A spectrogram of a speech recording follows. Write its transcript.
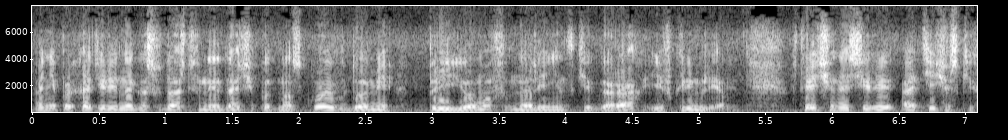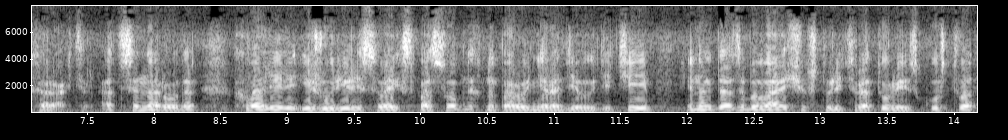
Они проходили на государственной даче под Москвой в доме приемов на Ленинских горах и в Кремле. Встречи носили отеческий характер. Отцы народа хвалили и журили своих способных, но порой нерадивых детей, иногда забывающих, что литература и искусство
